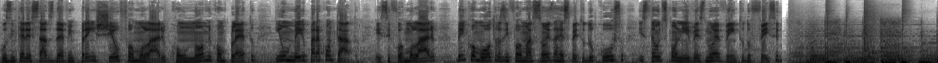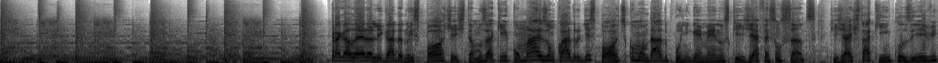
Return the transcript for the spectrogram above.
Os interessados devem preencher o formulário com o nome completo e um meio para contato. Esse formulário, bem como outras informações a respeito do curso, estão disponíveis no evento do Facebook. Pra galera ligada no esporte, estamos aqui com mais um quadro de esportes comandado por ninguém menos que Jefferson Santos, que já está aqui, inclusive,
